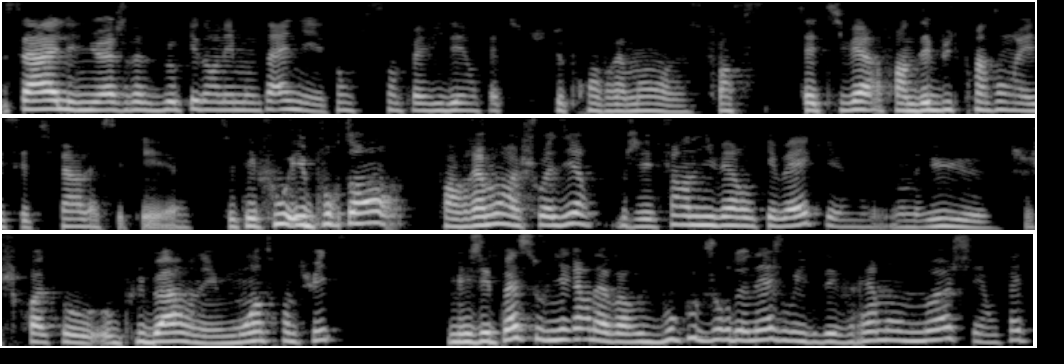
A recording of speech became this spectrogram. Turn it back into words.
ça, les nuages restent bloqués dans les montagnes et tant qu'ils ne sont pas vidés, en fait, tu te prends vraiment. Euh, enfin, cet hiver, enfin, début de printemps et cet hiver, là, c'était euh, c'était fou. Et pourtant, enfin, vraiment, à choisir, j'ai fait un hiver au Québec. On a eu, je, crois qu'au plus bas, on a eu moins 38. Mais j'ai pas souvenir d'avoir eu beaucoup de jours de neige où il faisait vraiment moche. Et en fait,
